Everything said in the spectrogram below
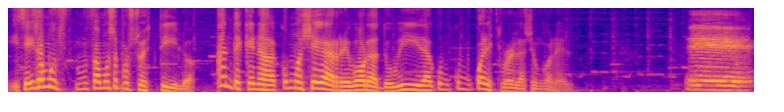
Y se hizo muy, famoso por su estilo. Antes que nada, ¿cómo llega Rebord a tu vida? ¿Cómo- cómo- cuál es tu relación con él? Eh,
